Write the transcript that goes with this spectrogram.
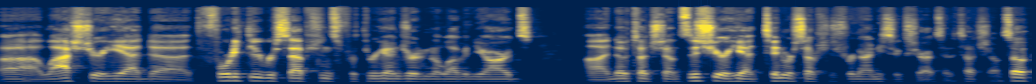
Uh, last year, he had uh, 43 receptions for 311 yards, no touchdowns. This year, he had 10 receptions for 96 yards and a touchdown. So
